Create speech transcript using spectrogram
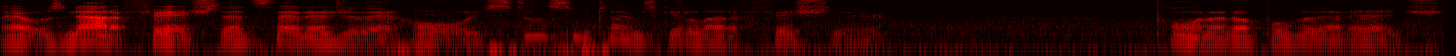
That was not a fish. That's that edge of that hole. You still sometimes get a lot of fish there. Pulling it up over that edge.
